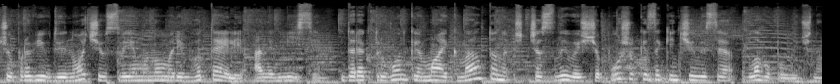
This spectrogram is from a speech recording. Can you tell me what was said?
що провів дві ночі в своєму номері в готелі, а не в лісі. Директор гонки Майк Мелтон щасливий, що пошуки закінчилися благополучно.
